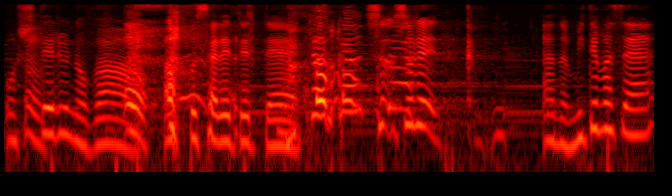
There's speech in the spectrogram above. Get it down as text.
をしてるのがアップされてて、そそれあの見てません？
